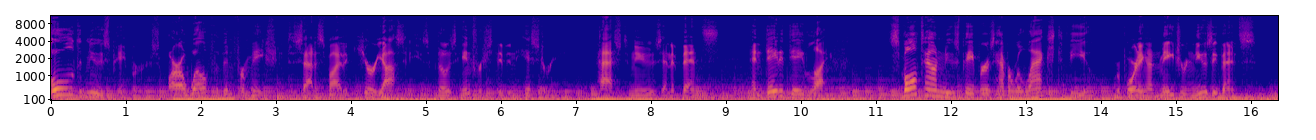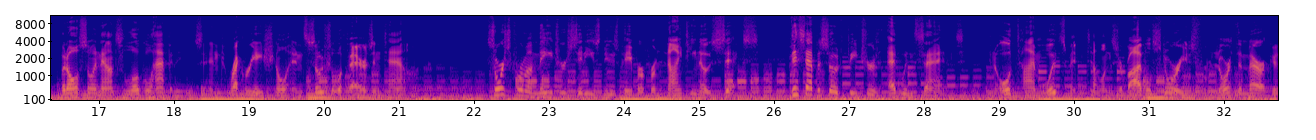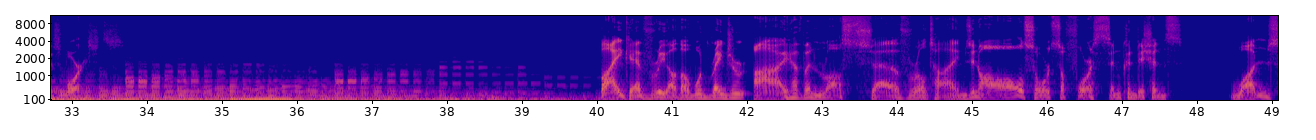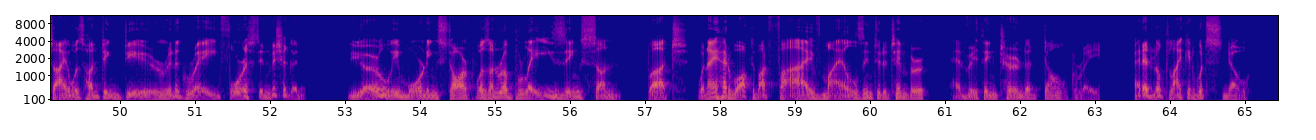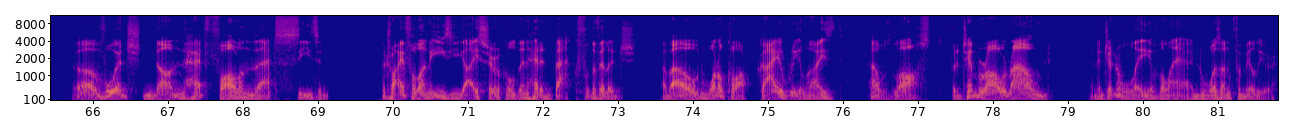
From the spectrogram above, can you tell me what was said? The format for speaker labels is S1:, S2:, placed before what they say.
S1: Old newspapers are a wealth of information to satisfy the curiosities of those interested in history, past news and events, and day to day life. Small town newspapers have a relaxed feel, reporting on major news events, but also announce local happenings and recreational and social affairs in town. Sourced from a major city's newspaper from 1906, this episode features Edwyn Sandys, an old time woodsman telling survival stories from North America's forests.
S2: Like every other wood ranger, I have been lost several times in all sorts of forests and conditions. Once I was hunting deer in a great forest in Michigan. The early morning start was under a blazing sun, but when I had walked about five miles into the timber, everything turned a dull gray, and it looked like it would snow, of which none had fallen that season. A trifle uneasy, I circled and headed back for the village. About one o'clock, I realized I was lost, for the timber all around, and the general lay of the land was unfamiliar.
